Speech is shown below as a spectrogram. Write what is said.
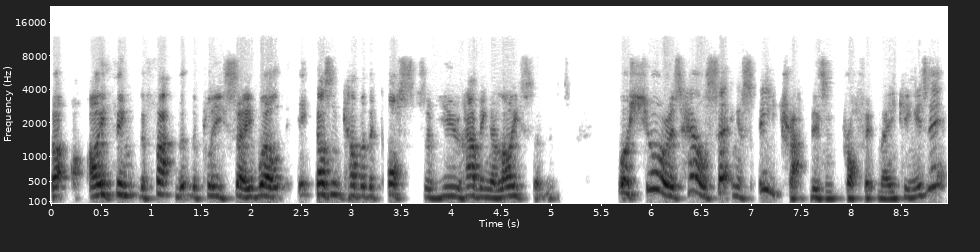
But I think the fact that the police say, well, it doesn't cover the costs of you having a license, well, sure as hell, setting a speed trap isn't profit making, is it?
